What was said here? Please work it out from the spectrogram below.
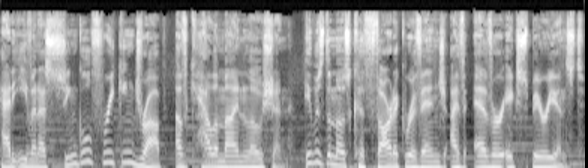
had even a single freaking drop of calamine lotion. It was the most cathartic revenge I've ever experienced.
